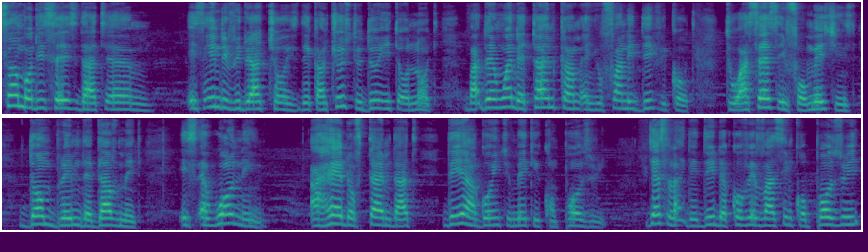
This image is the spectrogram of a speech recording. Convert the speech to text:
Somebody says that um, it's individual choice. They can choose to do it or not. But then when the time comes and you find it difficult to access information, don't blame the government. It's a warning ahead of time that they are going to make it compulsory. Just like they did the COVID vaccine compulsory.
